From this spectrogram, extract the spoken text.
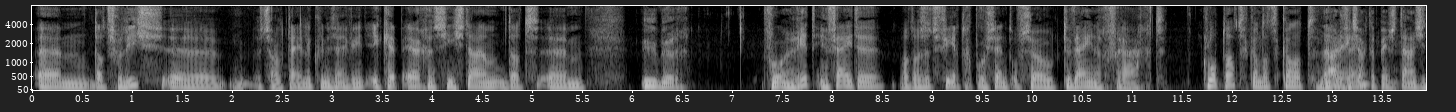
Ehm, dat verlies, eh, het zou tijdelijk kunnen zijn. vind ik. Ik heb ergens zien staan dat ehm, Uber voor een rit in feite, wat was het, 40% of zo te weinig vraagt. Klopt dat? Kan dat, kan dat Nou, waar de zijn? exacte percentage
